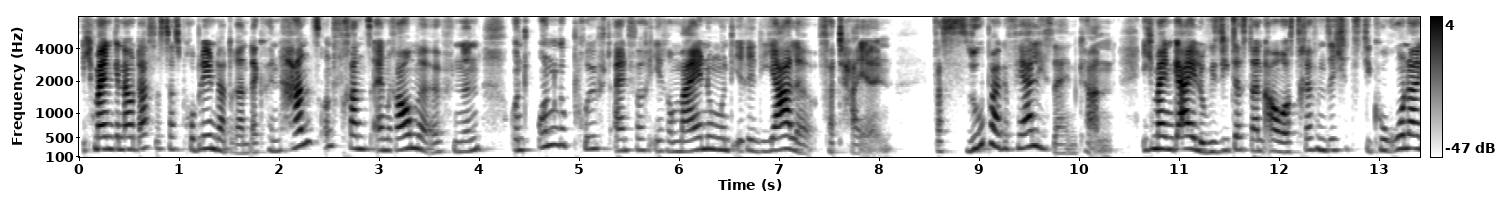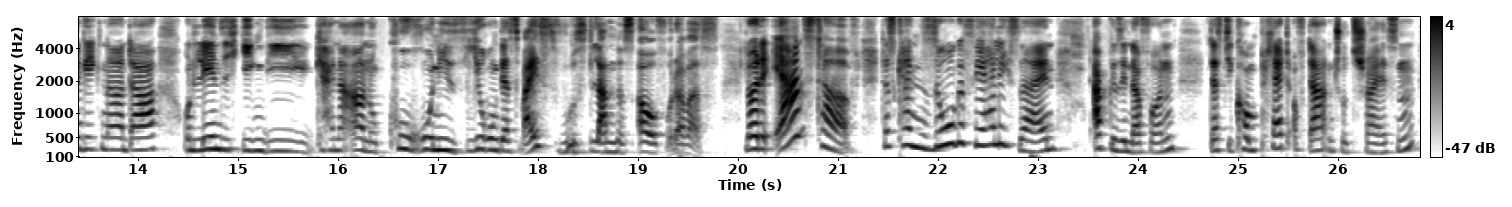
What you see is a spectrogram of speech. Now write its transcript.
Ich meine, genau das ist das Problem daran. Da können Hans und Franz einen Raum eröffnen und ungeprüft einfach ihre Meinung und ihre Ideale verteilen. Was super gefährlich sein kann. Ich meine, Geilo, wie sieht das dann aus? Treffen sich jetzt die Corona-Gegner da und lehnen sich gegen die, keine Ahnung, Koronisierung des Weißwurstlandes auf oder was? Leute, ernsthaft! Das kann so gefährlich sein. Abgesehen davon, dass die komplett auf Datenschutz scheißen,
